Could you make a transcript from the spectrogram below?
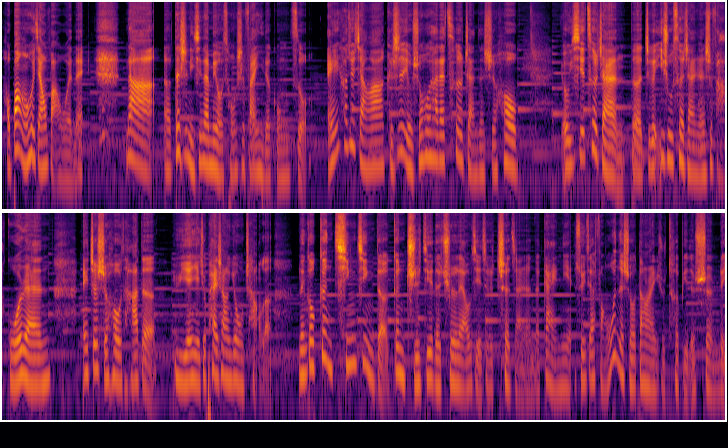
好棒哦，会讲法文哎。那呃，但是你现在没有从事翻译的工作，哎，他就讲啊，可是有时候他在策展的时候。有一些策展的这个艺术策展人是法国人，哎，这时候他的语言也就派上用场了，能够更亲近的、更直接的去了解这个策展人的概念，所以在访问的时候，当然也就特别的顺利。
